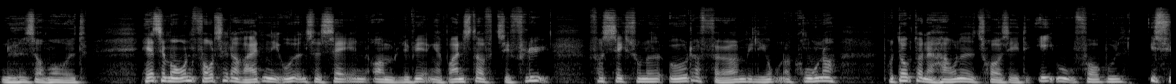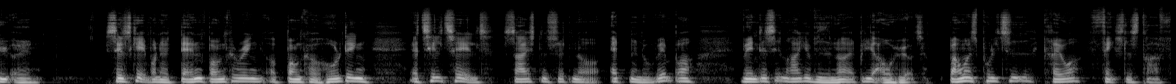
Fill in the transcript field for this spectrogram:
nyhedsområdet. Her til morgen fortsætter retten i Odense sagen om levering af brændstof til fly for 648 millioner kroner. Produkterne havnede trods et EU-forbud i Syrien. Selskaberne Dan Bunkering og Bunker Holding er tiltalt 16., 17. og 18. november ventes en række vidner at blive afhørt. Bagmandspolitiet kræver fængselsstraf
